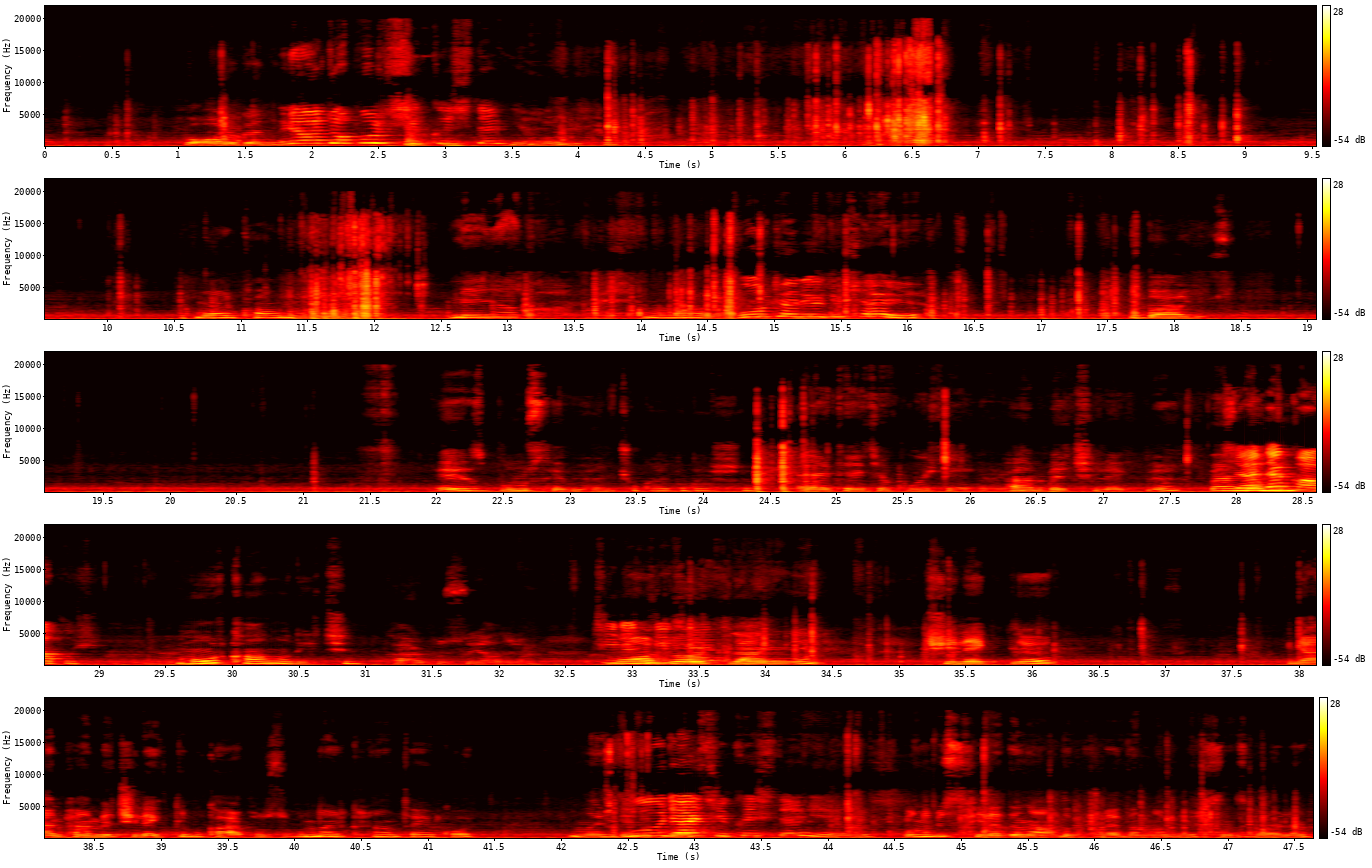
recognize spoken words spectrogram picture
Bu organik Ya topu çıkışta ya. lollipop. Mor kalmadı. Ne ya? Mor. Bu tadı düşer. Bu daha güzel. Ez bunu seviyor en çok arkadaşlar. Evet, evet, çok bu şey. Pembe çilekli. Ben Sen de de karpuz. mor kalmadığı için karpuzu yazacağım. Çilekli Mor böğürtlenli, çilekli, yani pembe çilekli bu karpuzu. Bunları krantaya koy. Bunları geri koy. Burada çıkışta yiyoruz. Bunu biz fileden aldık. Fileden alabilirsiniz böyle.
